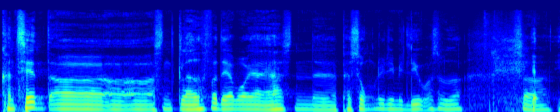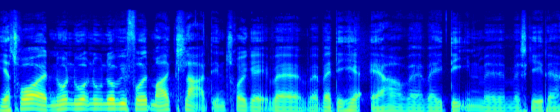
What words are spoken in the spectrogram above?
content og, og, og sådan glad for der, hvor jeg er sådan, øh, personligt i mit liv og så videre. Så. Jeg, jeg tror, at nu, nu, nu, nu har vi fået et meget klart indtryk af, hvad, hvad, hvad det her er, og hvad, hvad ideen med, med skate er.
